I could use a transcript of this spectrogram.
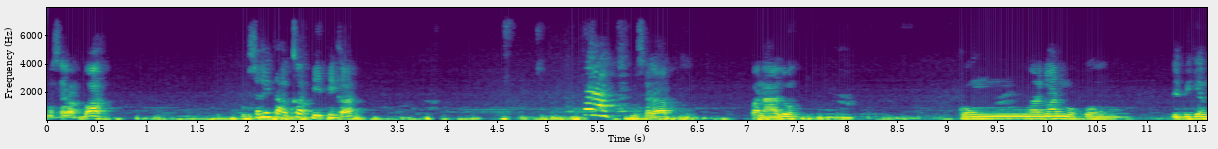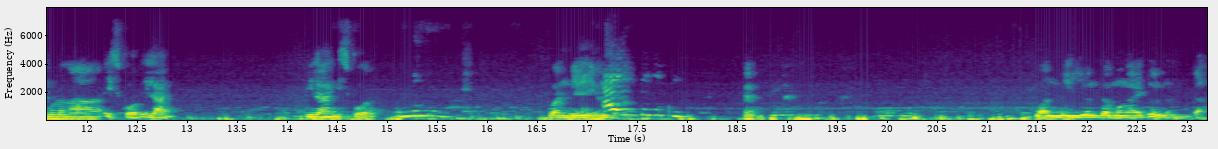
Masarap ba? Magsalita ka, pipi ka. Sarap. Masarap. Panalo. Kung anuan mo, kung bibigyan mo ng ah, score, ilan? Ilan score? 1 million. Ay, tingiti. 1 million daw mga idol. Ang, da,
